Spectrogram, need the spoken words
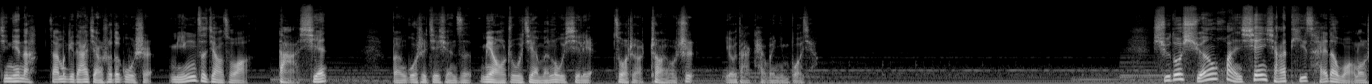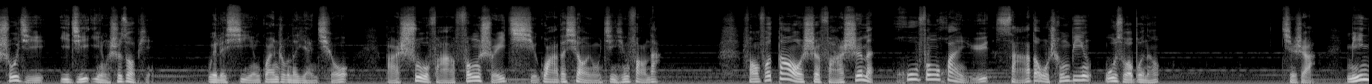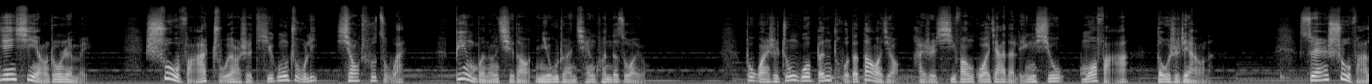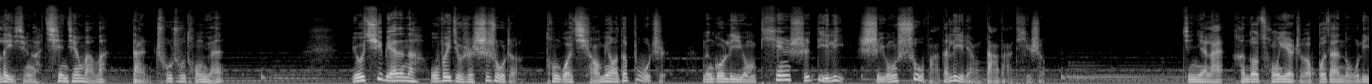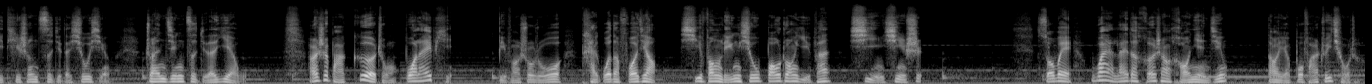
今天呢，咱们给大家讲述的故事名字叫做《大仙》。本故事节选自《妙珠见闻录》系列，作者赵有志，由大凯为您播讲。许多玄幻仙侠题材的网络书籍以及影视作品，为了吸引观众的眼球，把术法、风水、起卦的效用进行放大，仿佛道士、法师们呼风唤雨、撒豆成兵，无所不能。其实啊，民间信仰中认为。术法主要是提供助力，消除阻碍，并不能起到扭转乾坤的作用。不管是中国本土的道教，还是西方国家的灵修魔法，都是这样的。虽然术法类型啊千千万万，但初出同源。有区别的呢，无非就是施术者通过巧妙的布置，能够利用天时地利，使用术法的力量大大提升。近年来，很多从业者不再努力提升自己的修行，专精自己的业务。而是把各种舶来品，比方说如泰国的佛教、西方灵修包装一番，吸引信士。所谓外来的和尚好念经，倒也不乏追求者。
